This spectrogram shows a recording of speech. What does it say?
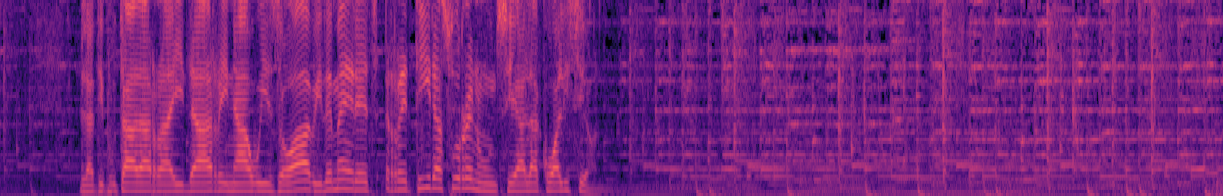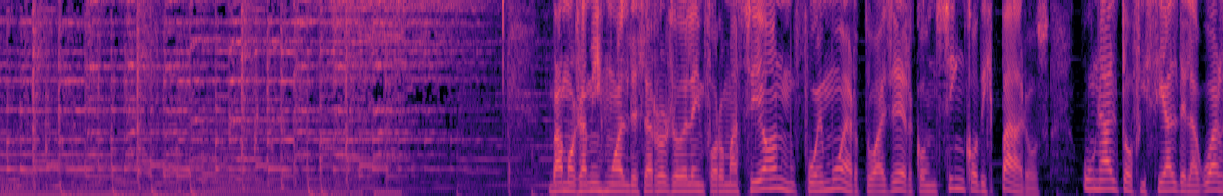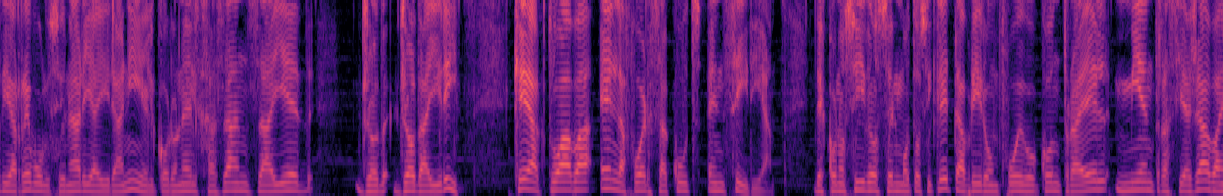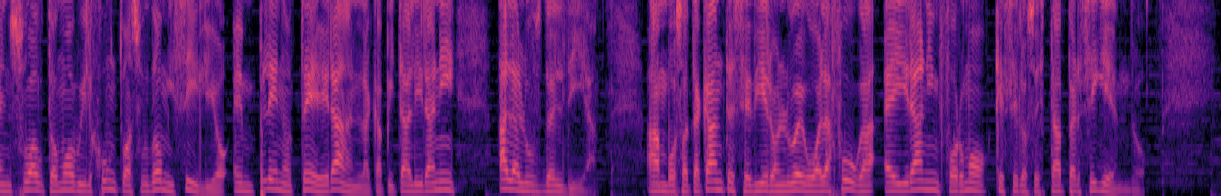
La diputada Raida Rinawi Zoabi de Meretz retira su renuncia a la coalición. Vamos ya mismo al desarrollo de la información. Fue muerto ayer con cinco disparos un alto oficial de la Guardia Revolucionaria iraní, el coronel Hassan Zayed Jodairi, que actuaba en la fuerza Quds en Siria. Desconocidos en motocicleta abrieron fuego contra él mientras se hallaba en su automóvil junto a su domicilio en pleno Teherán, la capital iraní, a la luz del día. Ambos atacantes se dieron luego a la fuga e Irán informó que se los está persiguiendo.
